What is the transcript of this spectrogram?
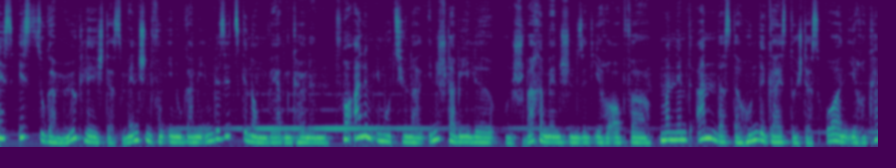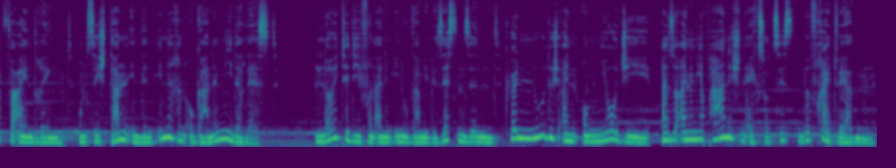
Es ist sogar möglich, dass Menschen von Inugami in Besitz genommen werden können. Vor allem emotional instabile und schwache Menschen sind ihre Opfer. Man nimmt an, dass der Hundegeist durch das Ohr in ihre Köpfe eindringt und sich dann in den inneren Organen niederlässt. Leute, die von einem Inugami besessen sind, können nur durch einen Omnyoji, also einem japanischen Exorzisten, befreit werden.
